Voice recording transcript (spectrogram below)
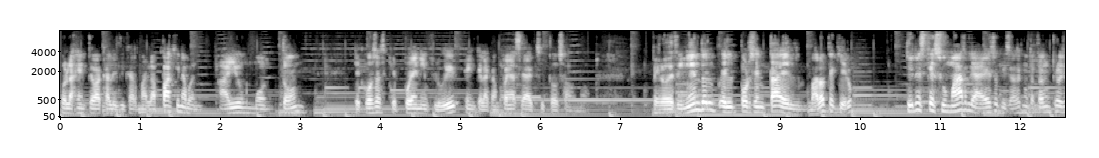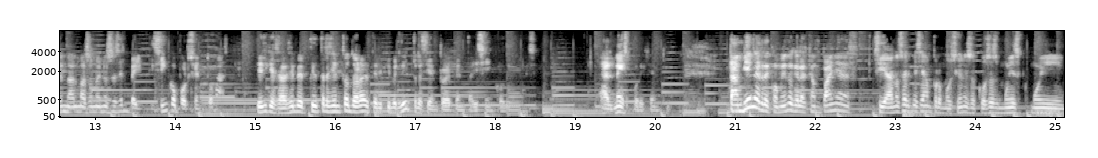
o la gente va a calificar mal la página. Bueno, hay un montón de cosas que pueden influir en que la campaña sea exitosa o no. Pero definiendo el, porcentaje, el valor que quiero, tienes que sumarle a eso, quizás a contratar a un profesional más o menos es el 25% más. Tienes que a invertir 300 dólares, tienes que invertir 375 dólares al mes, por ejemplo. También les recomiendo que las campañas, si a no ser que sean promociones o cosas muy, muy,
